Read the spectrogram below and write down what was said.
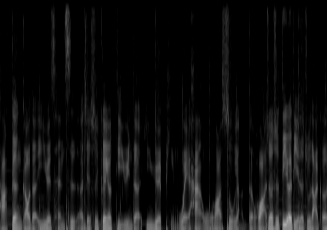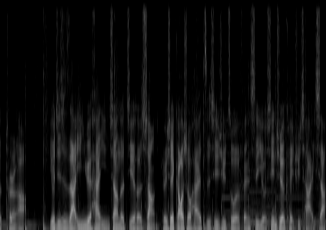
他更高的音乐层次，而且是更有底蕴的音乐品味和文化素养的话，则是第二碟的主打歌《Turn Up》。尤其是在音乐和影像的结合上，有一些高手还仔细去做了分析，有兴趣的可以去查一下。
